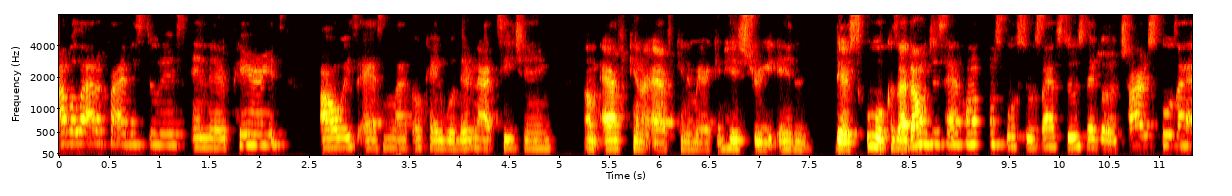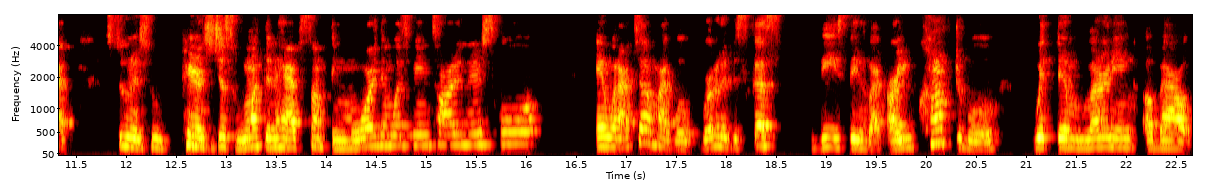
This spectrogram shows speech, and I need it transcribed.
I have a lot of private students and their parents always asking like, okay, well they're not teaching um, African or African American history in their school because I don't just have homeschool students. I have students that go to charter schools. I have students who parents just want them to have something more than what's being taught in their school. And when I tell them, like, well, we're going to discuss these things. Like, are you comfortable with them learning about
